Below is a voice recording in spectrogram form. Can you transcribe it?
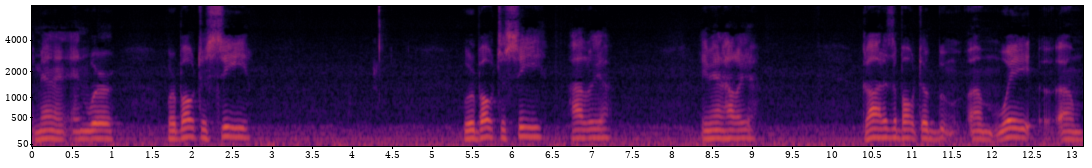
Amen. And, and we're, we're about to see, we're about to see, hallelujah. Amen, hallelujah God is about to um, way, um,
